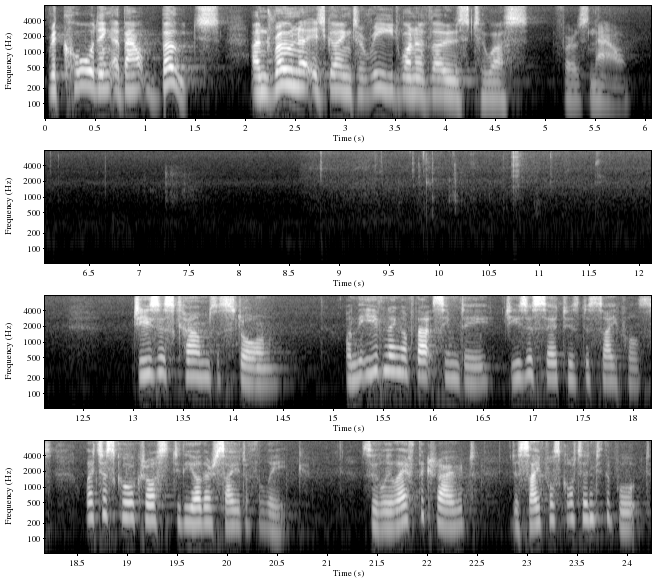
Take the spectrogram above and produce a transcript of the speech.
recording about boats, and Rona is going to read one of those to us for us now. Jesus calms a storm. On the evening of that same day, Jesus said to his disciples, Let us go across to the other side of the lake. So they left the crowd. The disciples got into the boat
